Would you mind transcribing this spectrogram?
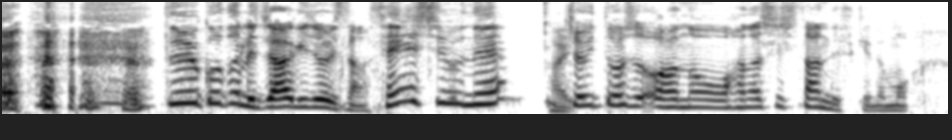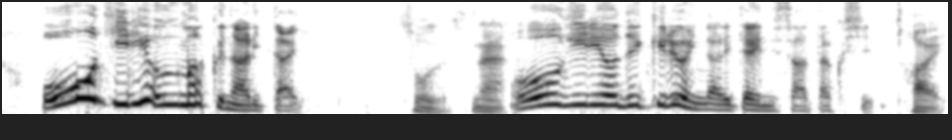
ということで、ジャーギジョージさん、先週ね、はいちょいとあの、お話ししたんですけども、大喜利を上手くなりたい。そうですね。大喜利をできるようになりたいんです、私。はい。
